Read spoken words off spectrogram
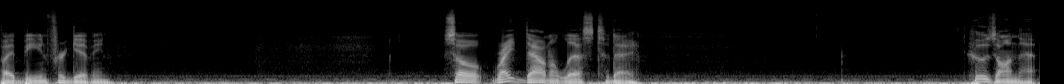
by being forgiving. So, write down a list today. Who's on that?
